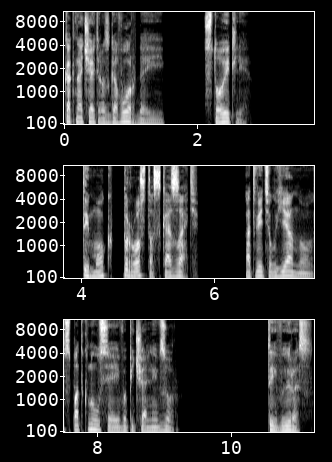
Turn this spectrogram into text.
как начать разговор, да и стоит ли. «Ты мог просто сказать», — ответил я, но споткнулся его печальный взор. «Ты вырос,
